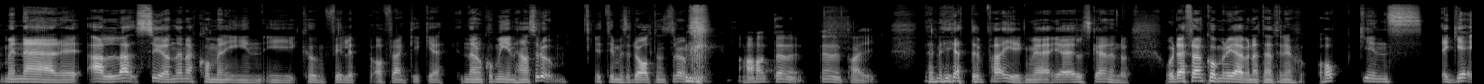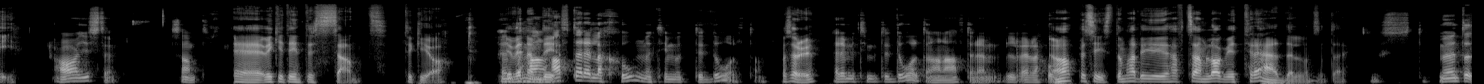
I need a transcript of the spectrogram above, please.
Men när alla sönerna kommer in i kung Philip av Frankrike, när de kommer in i hans rum, i Timothy Daltons rum, Ja, den är, den är pajig. den är jättepajig, men jag, älskar den ändå. Och där framkommer det ju även att Anthony Hopkins är gay. Ja, just det. Sant. Eh, vilket är intressant, tycker jag. Jag Jag vet inte har om han det- haft en relation med Timothy Dalton? Vad sa du? Är det med Timothy Dalton han har haft en relation? Ja, precis. De hade ju haft samlag vid ett träd eller något sånt där. Just det. Men vänta,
